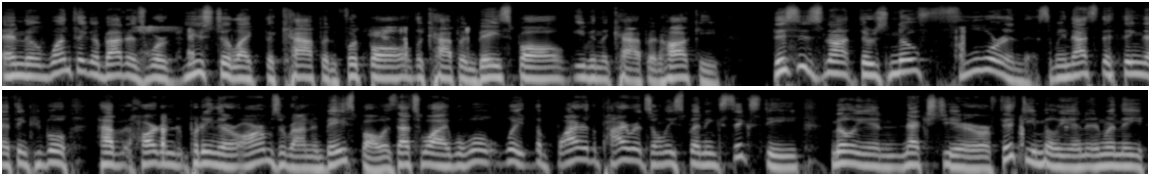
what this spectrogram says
And the one thing about it is we're used to like the cap in football, the cap in baseball, even the cap in hockey. This is not. There's no floor in this. I mean, that's the thing that I think people have hard under putting their arms around in baseball. Is that's why. Well, well wait. The, why are the Pirates only spending 60 million next year or 50 million, and when the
